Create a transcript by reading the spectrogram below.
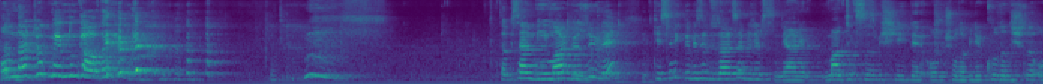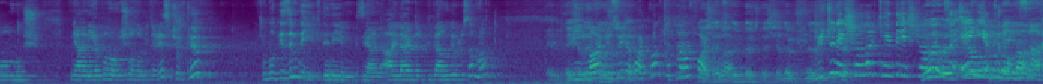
Onlar çok memnun kaldı. Tabii sen mimar gözüyle kesinlikle bizi düzeltebilirsin. Yani mantıksız bir şey de olmuş olabilir, kullanışlı olmuş. Yani yapamamış olabiliriz çünkü bu bizim de ilk deneyimimiz yani aylardır planlıyoruz ama mimar gözüyle bakmak çok daha farklı. Bütün eşyalar kendi eşyalarımıza en yakın olanlar.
